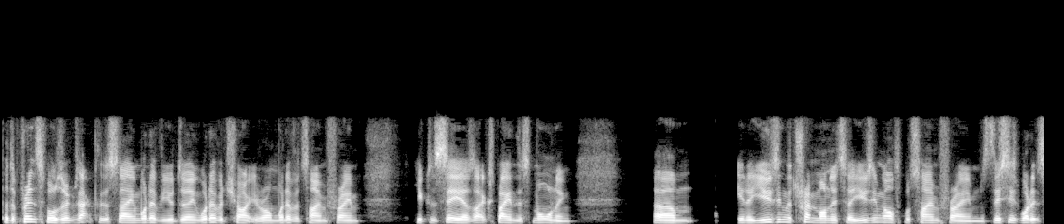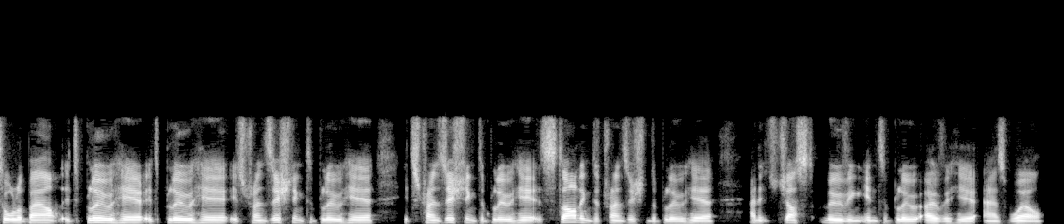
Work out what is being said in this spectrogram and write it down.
But the principles are exactly the same, whatever you're doing, whatever chart you're on, whatever time frame. You can see, as I explained this morning, um, you know, using the trend monitor, using multiple time frames, this is what it's all about. It's blue here, it's blue here, it's transitioning to blue here, it's transitioning to blue here, it's starting to transition to blue here, and it's just moving into blue over here as well.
